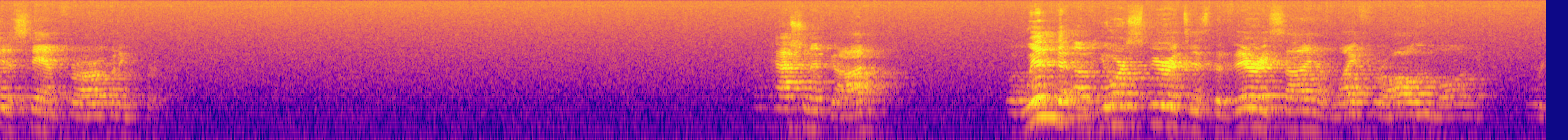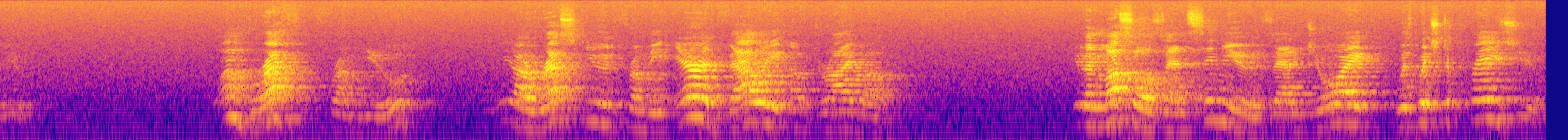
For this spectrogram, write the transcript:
you to stand for our opening prayer. Compassionate God, the wind of your spirit is the very sign of life for all who long for you. One breath from you, and we are rescued from the arid valley of dry bones, given muscles and sinews and joy with which to praise you,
